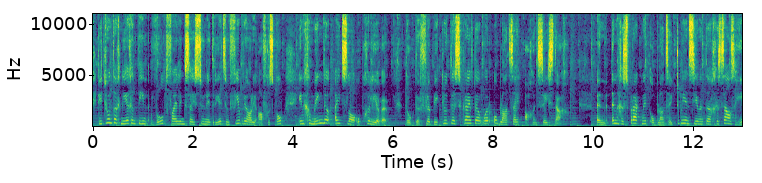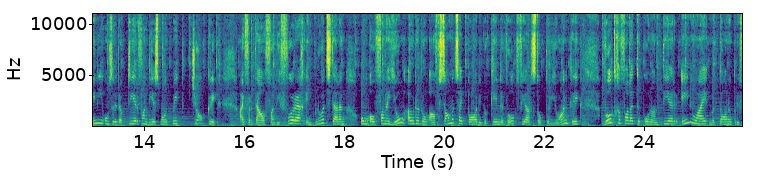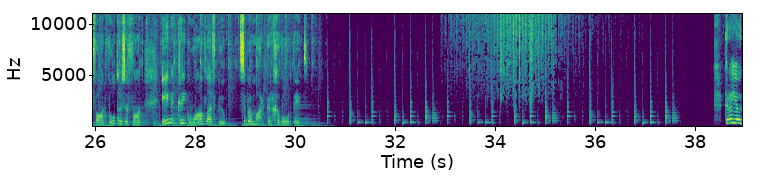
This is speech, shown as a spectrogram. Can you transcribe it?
Die 2019 wildveilingseisoen het reeds in Februarie afgeskop en gemengde uitslae opgelewer. Dr Flippie Kloete skryf daaroor op bladsy 68. In in gesprek met op bladsy 72 gesels Henny ons redakteur van Deesmaand met Ja Kriek. Hy vertel van die voorreg en blootstelling om al van 'n jong ouderdom af saam met sy pa die bekende wildveearts Dr Johan Kriek wildgevalle te kon hanteer en hoe hy Matano Privaat Wildreservaat en Kriek Wildlife Group se bemarker geword het.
